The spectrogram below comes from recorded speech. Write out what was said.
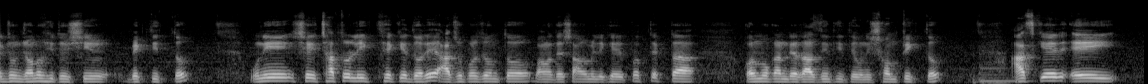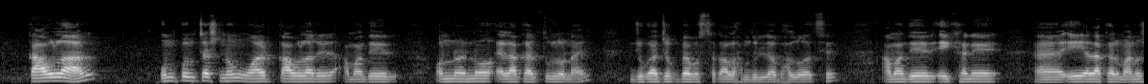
একজন জনহিতৈষী ব্যক্তিত্ব। উনি সেই ছাত্রলীগ থেকে ধরে আজও পর্যন্ত বাংলাদেশ আওয়ামী লীগের প্রত্যেকটা কর্মকাণ্ডের রাজনীতিতে উনি সম্পৃক্ত। আজকের এই কাওলার উনপঞ্চাশ নং ওয়ার্ড কাওলারের আমাদের অন্যান্য এলাকার তুলনায় যোগাযোগ ব্যবস্থাটা আলহামদুলিল্লাহ ভালো আছে। আমাদের এইখানে এই এলাকার মানুষ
